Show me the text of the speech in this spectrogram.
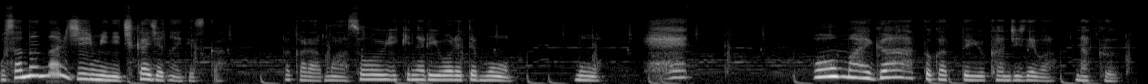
幼なじみに近いじゃないですかだからまあそういきなり言われてももう「えー、オーマイガー」とかっていう感じではなく「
